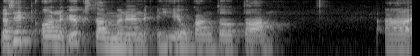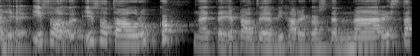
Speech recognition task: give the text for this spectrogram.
No sitten on yksi tämmöinen hiukan tota, iso, iso taulukko näiden epäiltyjen viharikosten määristä,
